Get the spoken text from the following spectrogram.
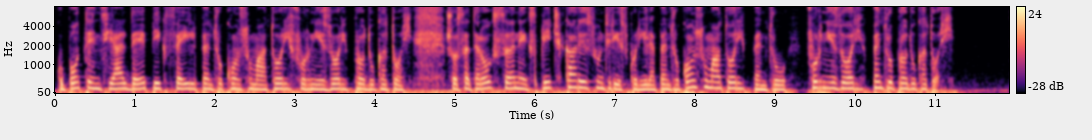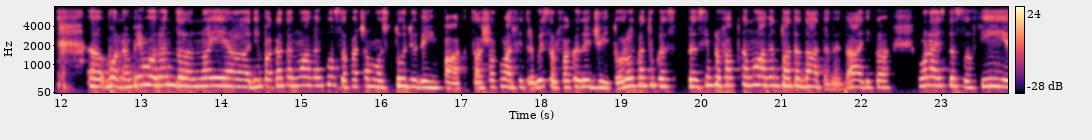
cu potențial de epic fail pentru consumatori, furnizori, producători. Și o să te rog să ne explici care sunt riscurile pentru consumatori, pentru furnizori, pentru producători. Uh, bun, în primul rând, uh, noi, uh, din păcate, nu avem cum să facem un studiu de impact, așa cum ar fi trebuit să-l facă legiuitorul, pentru că, pe simplu fapt că nu avem toate datele. Da? Adică, una este să fii,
